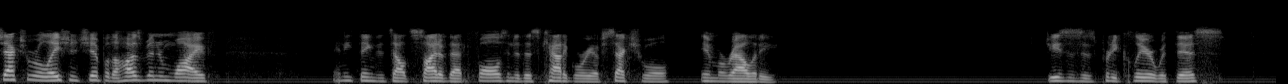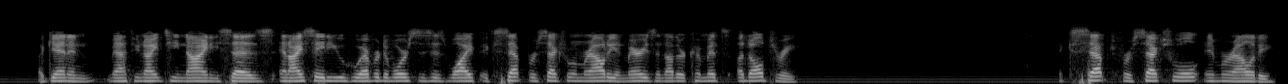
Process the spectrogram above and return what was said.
sexual relationship of a husband and wife. Anything that's outside of that falls into this category of sexual immorality. Jesus is pretty clear with this. Again, in Matthew 19:9, he says, "And I say to you, whoever divorces his wife except for sexual immorality and marries another commits adultery." Except for sexual immorality.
